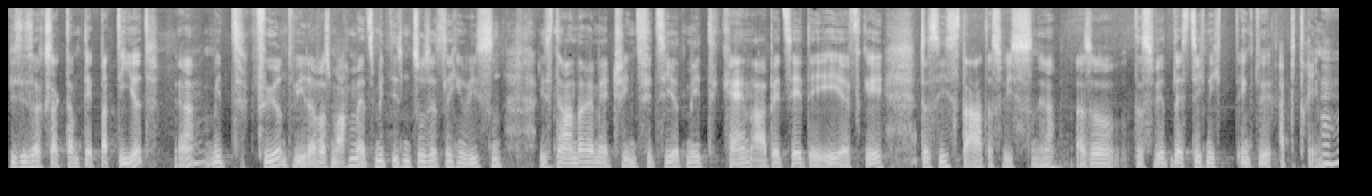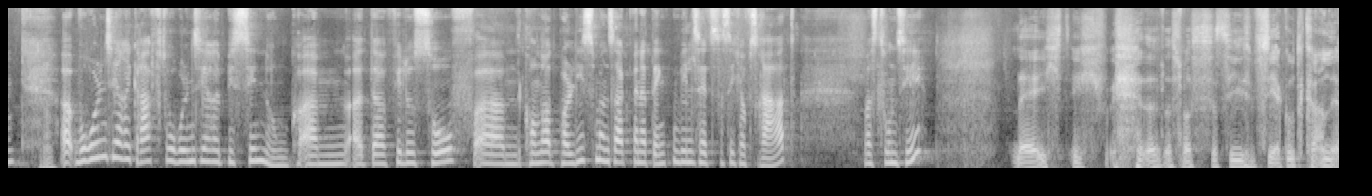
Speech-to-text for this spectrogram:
wie Sie es auch gesagt haben, debattiert, ja, mhm. mit für und wieder. Was machen wir jetzt mit diesem zusätzlichen Wissen? Ist der andere Mensch infiziert mit Keim, A, B, C, D, E, F, G? Das ist da, das Wissen. Ja. Also das wird, lässt sich nicht irgendwie abdrehen. Mhm. Ja. Äh, wo holen Sie Ihre Kraft, wo holen Sie Ihre Besinnung? Ähm, äh, der Philosoph ähm, Konrad Paul Liesmann sagt, wenn er denken will, setzt er sich aufs Rad. Rad. Was tun Sie? Nee, ich, ich, das, was sie sehr gut kann, ja.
